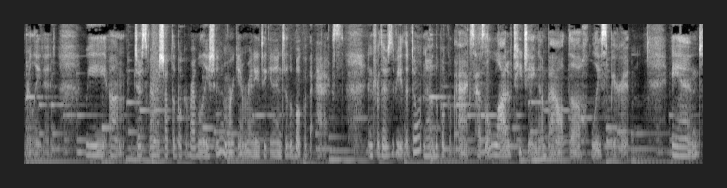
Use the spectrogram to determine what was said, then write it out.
related. We um, just finished up the book of Revelation and we're getting ready to get into the book of Acts. And for those of you that don't know, the book of Acts has a lot of teaching about the Holy Spirit. And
